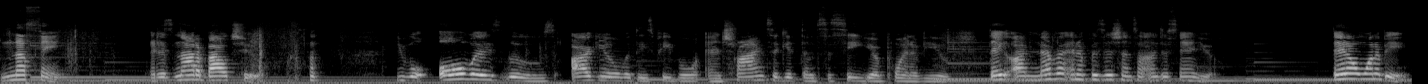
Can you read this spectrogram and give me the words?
Nothing. It is not about you. you will always lose arguing with these people and trying to get them to see your point of view. They are never in a position to understand you. They don't want to be.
